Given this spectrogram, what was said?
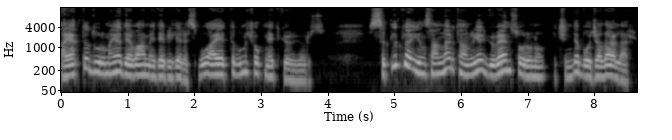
ayakta durmaya devam edebiliriz. Bu ayette bunu çok net görüyoruz. Sıklıkla insanlar Tanrı'ya güven sorunu içinde bocalarlar.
